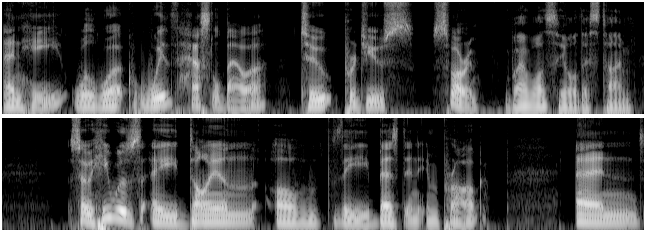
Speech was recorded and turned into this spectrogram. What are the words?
and he will work with Haselbauer to produce Svarim. Where was he all this time? So he was a Dayan of the Besdin in Prague, and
